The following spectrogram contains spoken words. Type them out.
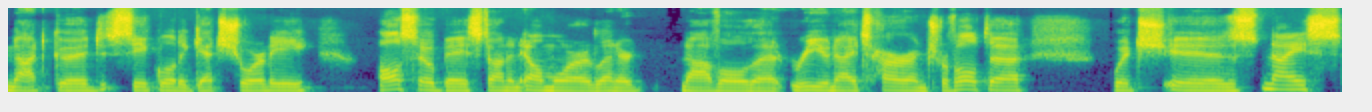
not good sequel to Get Shorty, also based on an Elmore Leonard novel that reunites her and Travolta, which is nice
